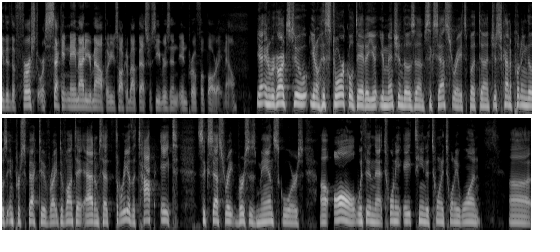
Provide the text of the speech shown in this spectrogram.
either the first or second name out of your mouth when you're talking about best receivers in, in pro football right now. Yeah, in regards to you know historical data, you, you mentioned those um, success rates, but uh, just kind of putting those in perspective, right? Davante Adams had three of the top eight success rate versus man scores, uh, all within that 2018 to 2021 uh,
